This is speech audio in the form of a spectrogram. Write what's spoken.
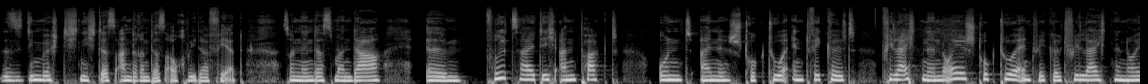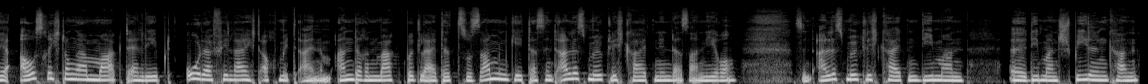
also die möchte ich nicht, dass anderen das auch widerfährt, sondern dass man da ähm, frühzeitig anpackt und eine Struktur entwickelt, vielleicht eine neue Struktur entwickelt, vielleicht eine neue Ausrichtung am Markt erlebt oder vielleicht auch mit einem anderen Marktbegleiter zusammengeht. Das sind alles Möglichkeiten in der Sanierung, Das sind alles Möglichkeiten, die man äh, die man spielen kann.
